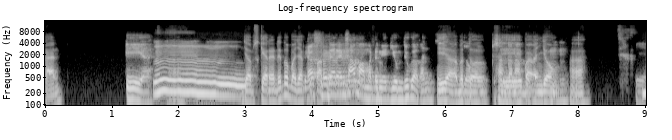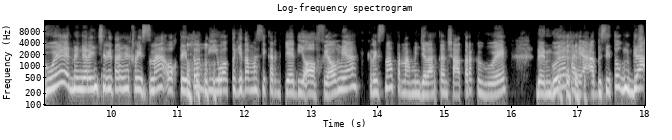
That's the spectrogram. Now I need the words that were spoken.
kan. iya Hmm. Jump scare dia tuh banyak ya sutradara yang sama sama The Medium juga kan si Iya Banjong betul si. Banjong. Mm-mm. Ah, Gue dengerin ceritanya Krisna waktu itu di waktu kita masih kerja di All Film ya, Krisna pernah menjelaskan Shutter ke gue dan gue kayak abis itu enggak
